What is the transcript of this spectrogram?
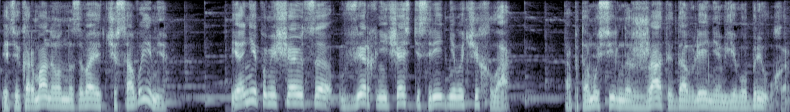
Эти карманы он называет часовыми, и они помещаются в верхней части среднего чехла, а потому сильно сжаты давлением его брюха.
